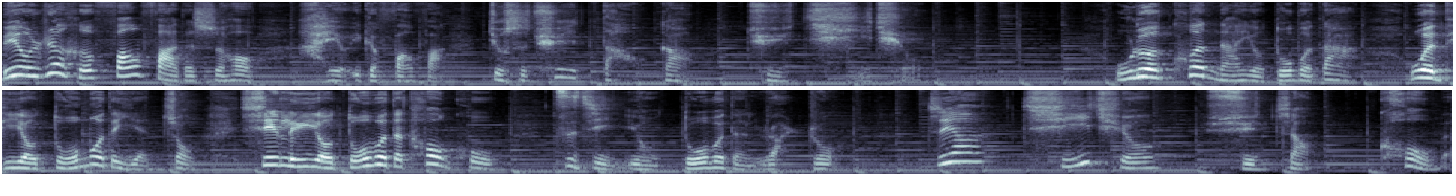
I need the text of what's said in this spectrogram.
没有任何方法的时候，还有一个方法，就是去祷告，去祈求。无论困难有多么大。问题有多么的严重，心里有多么的痛苦，自己有多么的软弱，只要祈求、寻找、叩门，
